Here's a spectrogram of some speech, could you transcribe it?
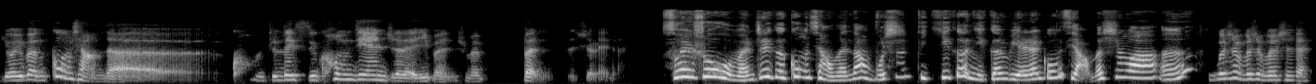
有一本共享的空，就类似于空间之类一本什么本子之类的。所以说我们这个共享文档不是第一个你跟别人共享的是吗？嗯，不是不是不是，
